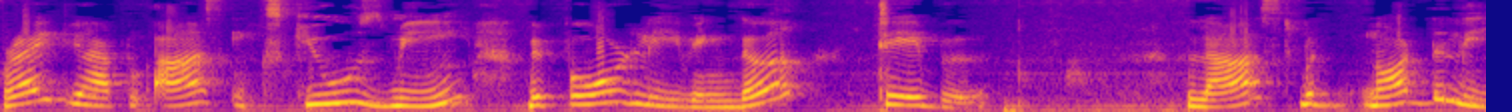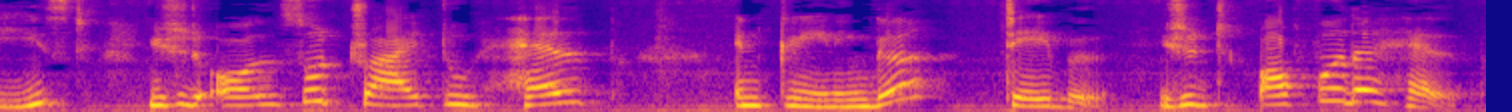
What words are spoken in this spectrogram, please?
Right? You have to ask excuse me before leaving the table. Last but not the least you should also try to help in cleaning the table. You should offer the help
